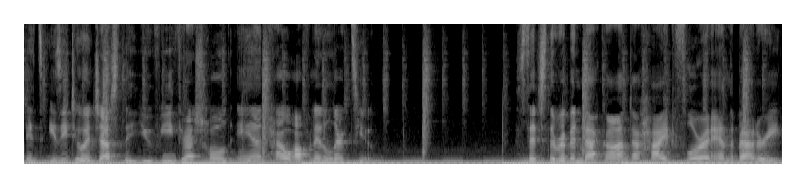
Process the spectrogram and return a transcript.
It's easy to adjust the UV threshold and how often it alerts you. Stitch the ribbon back on to hide Flora and the battery,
